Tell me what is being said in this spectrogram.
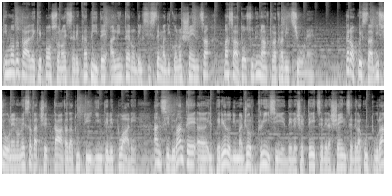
in modo tale che possano essere capite all'interno del sistema di conoscenza basato su di un'altra tradizione. Però questa visione non è stata accettata da tutti gli intellettuali, anzi durante eh, il periodo di maggior crisi delle certezze della scienza e della cultura,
